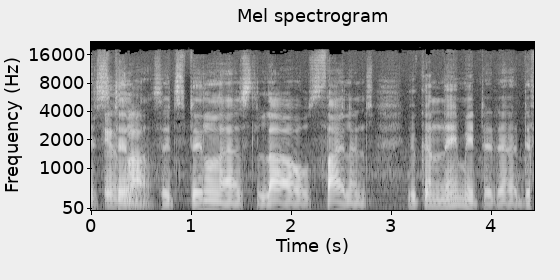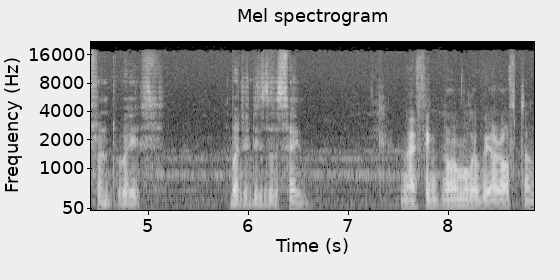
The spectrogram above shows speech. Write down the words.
It's is love. stillness. It's stillness, love, silence. You can name it in uh, different ways, but it is the same. and i think normally we are often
